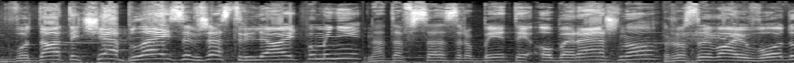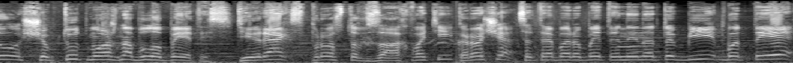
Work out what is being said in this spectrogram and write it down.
Вода тече, блейзи вже стріляють по мені. Надо все зробити обережно. Розливаю воду, щоб тут можна було битись. Тірекс просто в захваті. Коротше, це треба робити не на тобі, бо ти.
